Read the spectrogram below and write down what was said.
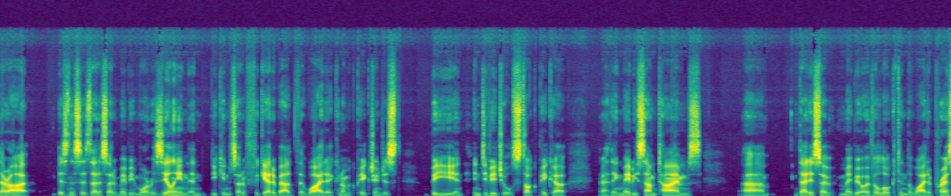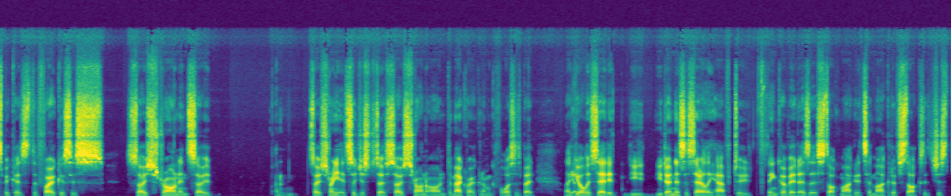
there are businesses that are sort of maybe more resilient and you can sort of forget about the wider economic picture and just be an individual stock picker. And I think maybe sometimes um, that is so maybe overlooked in the wider press because the focus is so strong and so so strong. Yeah, so just so, so strong on the macroeconomic forces. But like yep. you always said, it you you don't necessarily have to think of it as a stock market. It's a market of stocks. It's just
